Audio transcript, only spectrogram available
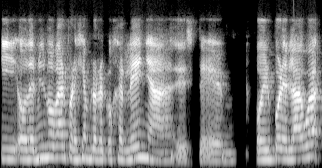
y, o del mismo hogar, por ejemplo, recoger leña este, o ir por el agua,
